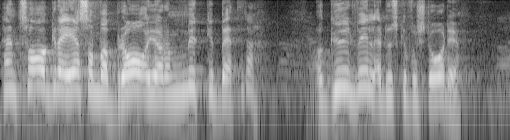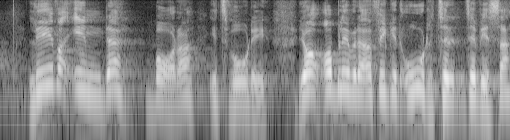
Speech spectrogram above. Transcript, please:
han tar grejer som var bra och gör dem mycket bättre. Och Gud vill att du ska förstå det. Leva inte bara i 2D. Jag upplevde att jag fick ett ord till, till vissa.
